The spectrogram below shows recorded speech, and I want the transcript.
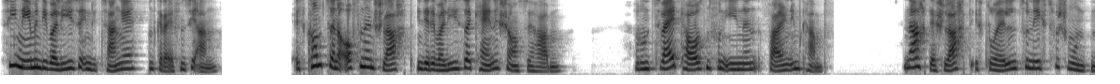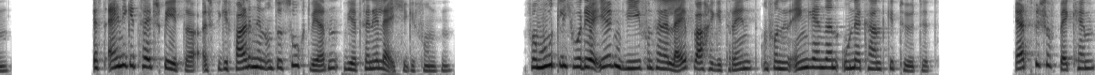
Sie nehmen die Waliser in die Zange und greifen sie an. Es kommt zu einer offenen Schlacht, in der die Waliser keine Chance haben. Rund 2000 von ihnen fallen im Kampf. Nach der Schlacht ist Llewellyn zunächst verschwunden. Erst einige Zeit später, als die Gefallenen untersucht werden, wird seine Leiche gefunden. Vermutlich wurde er irgendwie von seiner Leibwache getrennt und von den Engländern unerkannt getötet. Erzbischof Beckham,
